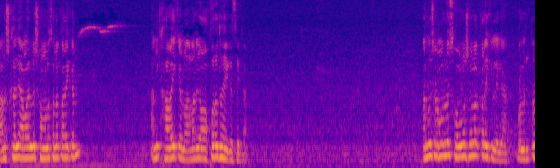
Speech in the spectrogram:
মানুষ খালি আমার সমালোচনা করে কেন? আমি খাওয়াই কেন? আমার অপরাধ হয়ে গেছে এটা। মানুষ হলে সমালোচনা করে কি লেগা? বলেন তো।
